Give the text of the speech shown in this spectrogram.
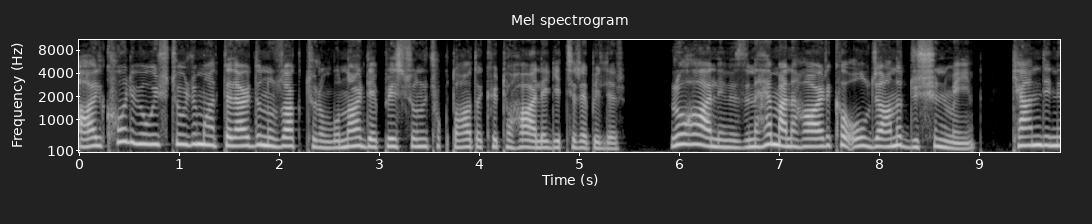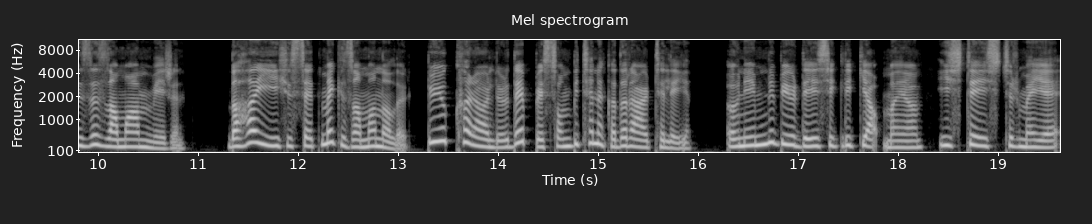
Alkol ve uyuşturucu maddelerden uzak durun. Bunlar depresyonu çok daha da kötü hale getirebilir. Ruh halinizin hemen harika olacağını düşünmeyin. Kendinize zaman verin. Daha iyi hissetmek zaman alır. Büyük kararları depresyon bitene kadar erteleyin. Önemli bir değişiklik yapmaya, iş değiştirmeye,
